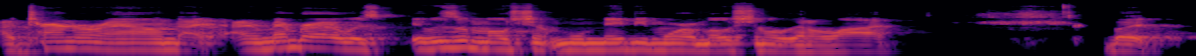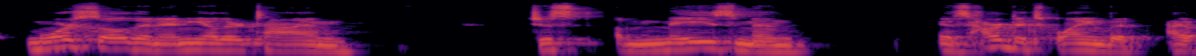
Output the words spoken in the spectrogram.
I turned around. I, I remember I was, it was emotional, maybe more emotional than a lot, but more so than any other time, just amazement it's hard to explain, but I,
